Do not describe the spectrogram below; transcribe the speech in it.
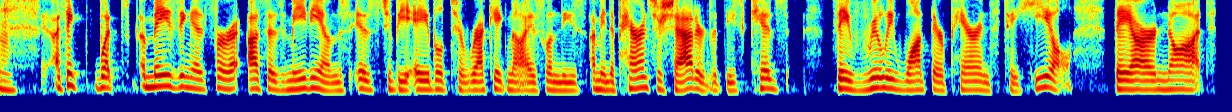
Mm. I think what's amazing is- for us as mediums is to be able to recognize when these, I mean, the parents are shattered but these kids. They really want their parents to heal. They are not,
